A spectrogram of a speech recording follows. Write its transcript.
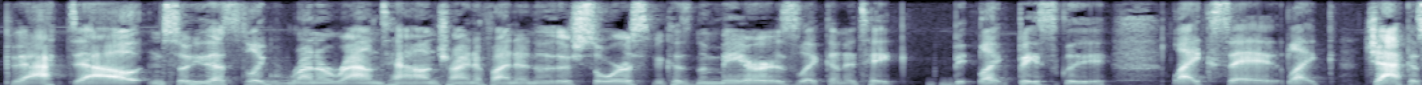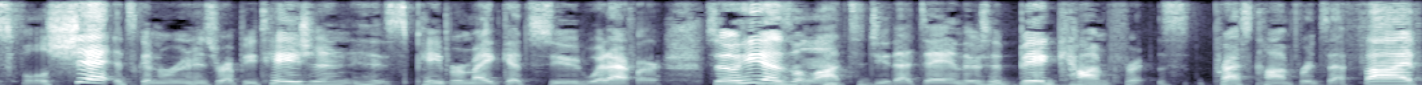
backed out, and so he has to like run around town trying to find another source because the mayor is like going to take like basically like say like Jack is full of shit. It's going to ruin his reputation. His paper might get sued. Whatever. So he has Mm-hmm. a lot to do that day, and there's a big conference press conference at five.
